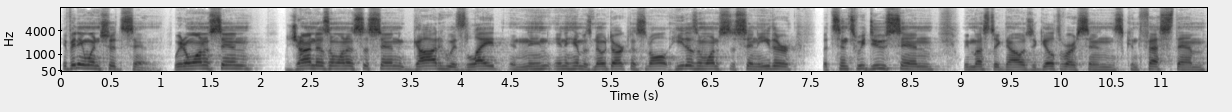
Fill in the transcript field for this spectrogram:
if anyone should sin, we don't want to sin. John doesn't want us to sin. God, who is light, and in, in, him is no darkness at all, he doesn't want us to sin either. But since we do sin, we must acknowledge the guilt of our sins, confess them.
